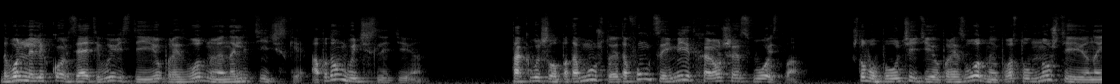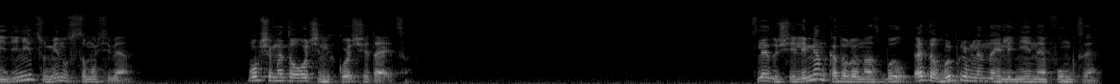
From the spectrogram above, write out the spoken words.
Довольно легко взять и вывести ее производную аналитически, а потом вычислить ее. Так вышло потому, что эта функция имеет хорошее свойство. Чтобы получить ее производную, просто умножьте ее на единицу минус саму себя. В общем, это очень легко считается. Следующий элемент, который у нас был, это выпрямленная линейная функция.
